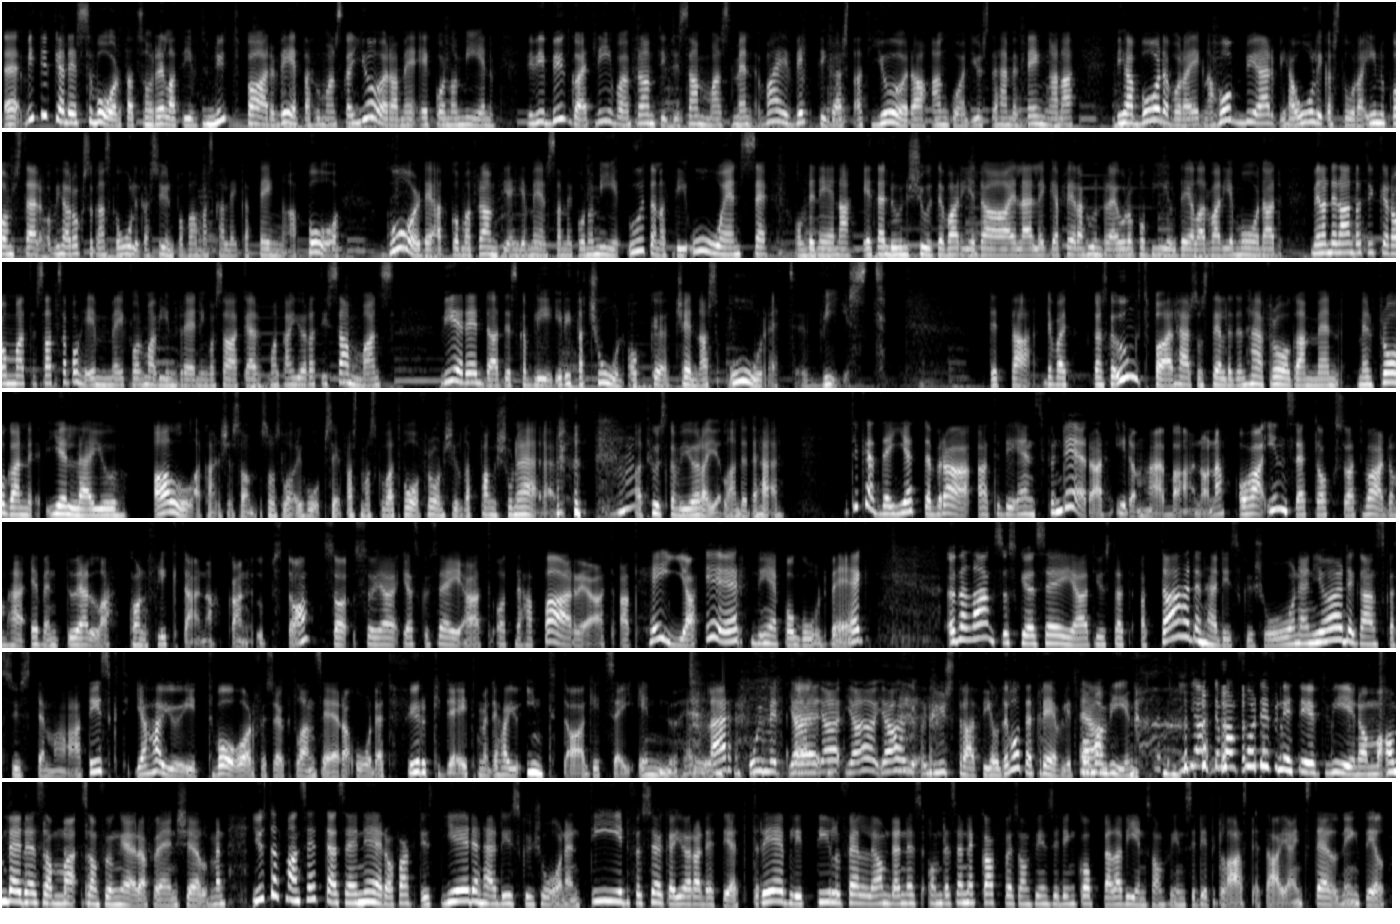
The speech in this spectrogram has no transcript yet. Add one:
Eh, vi tycker det är svårt att som relativt nytt par veta hur man ska göra med ekonomin. Vi vill bygga ett liv och en framtid tillsammans, men vad är vettigast att göra angående just det här med pengarna? Vi har båda våra egna hobbyer, vi har olika stora inkomster och vi har också ganska olika syn på vad man ska lägga pengar på. Går det att komma fram till en gemensam ekonomi utan att bli oense om den ena äter lunch ute varje dag eller lägger flera hundra euro på bildelar varje månad, medan den andra tycker om att satsa på hemmet i form av inredning och saker man kan göra tillsammans. Vi är rädda att det ska bli irritation och kännas orättvist. Detta, det var ett ganska ungt par här som ställde den här frågan, men, men frågan gäller ju alla kanske som, som slår ihop sig, fast man skulle vara två frånskilda pensionärer. Mm. att hur ska vi göra gällande det här? Tycker att det är jättebra att de ens funderar i de här banorna och har insett också att var de här eventuella konflikterna kan uppstå. Så, så jag, jag skulle säga att åt det här paret att, att heja er, ni är på god väg. Överlag så skulle jag säga att just att, att ta den här diskussionen, gör det ganska systematiskt. Jag har ju i två år försökt lansera ordet fyrkdate, men det har ju inte tagit sig ännu heller. Oj, men jag, jag, jag, jag lystrar till. Det låter trevligt. Får Ja. man vin? Ja, man får definitivt vin om, om det är det som, som fungerar för en själv. Men just att man sätter sig ner och faktiskt ger den här diskussionen tid, försöker göra det till ett trevligt tillfälle. Om, den är, om det sen är kaffe som finns i din kopp eller vin som finns i ditt glas, det tar jag inte ställning till.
